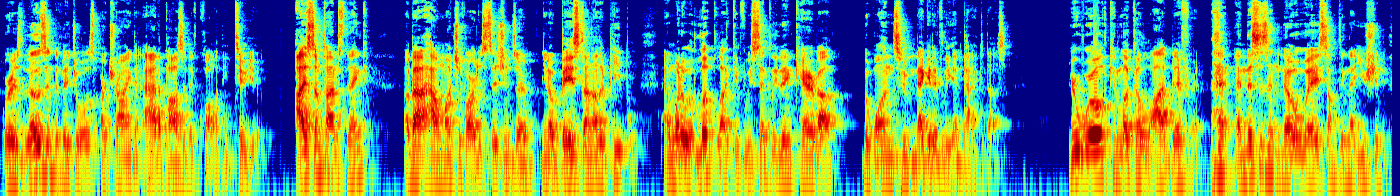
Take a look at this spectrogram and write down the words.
whereas those individuals are trying to add a positive quality to you. I sometimes think about how much of our decisions are, you know, based on other people and what it would look like if we simply didn't care about the ones who negatively impacted us your world can look a lot different. and this is in no way something that you should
